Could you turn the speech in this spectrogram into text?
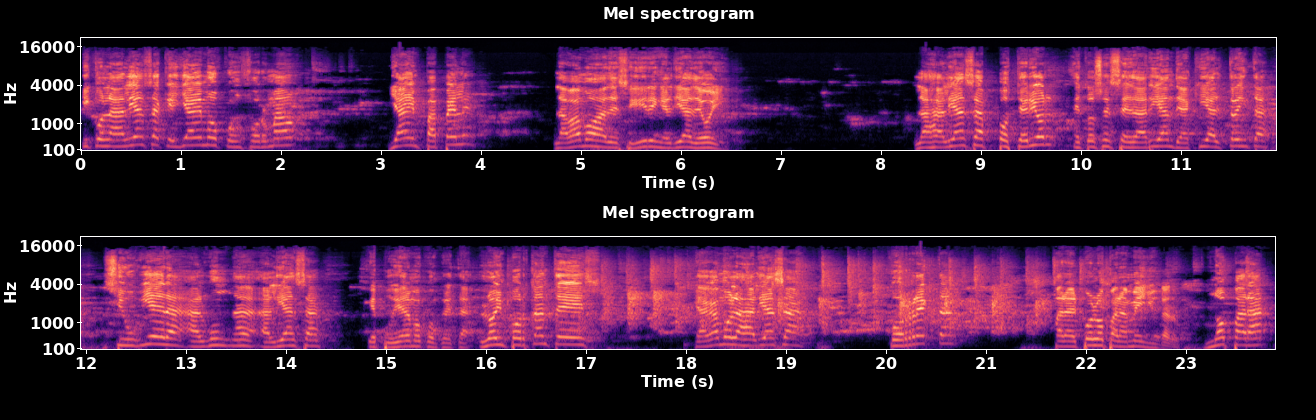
y con la alianza que ya hemos conformado, ya en papeles, la vamos a decidir en el día de hoy. Las alianzas posterior, entonces se darían de aquí al 30 si hubiera alguna alianza que pudiéramos concretar. Lo importante es que hagamos las alianzas correctas para el pueblo panameño, Claro. no para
